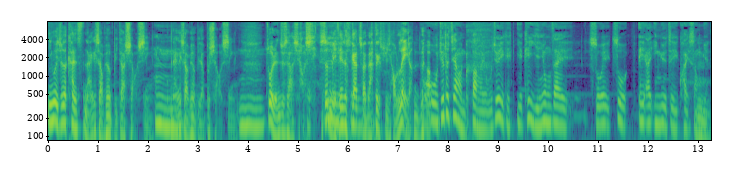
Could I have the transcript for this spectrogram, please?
因为就是看是哪个小朋友比较小心，嗯，哪个小朋友比较不小心，嗯，做人就是要小心，所以每天就该传达这个讯息，好累啊，你知道吗？我觉得这样很棒哎，我觉得也可以也可以沿用在所谓做 AI 音乐这一块上面，嗯、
